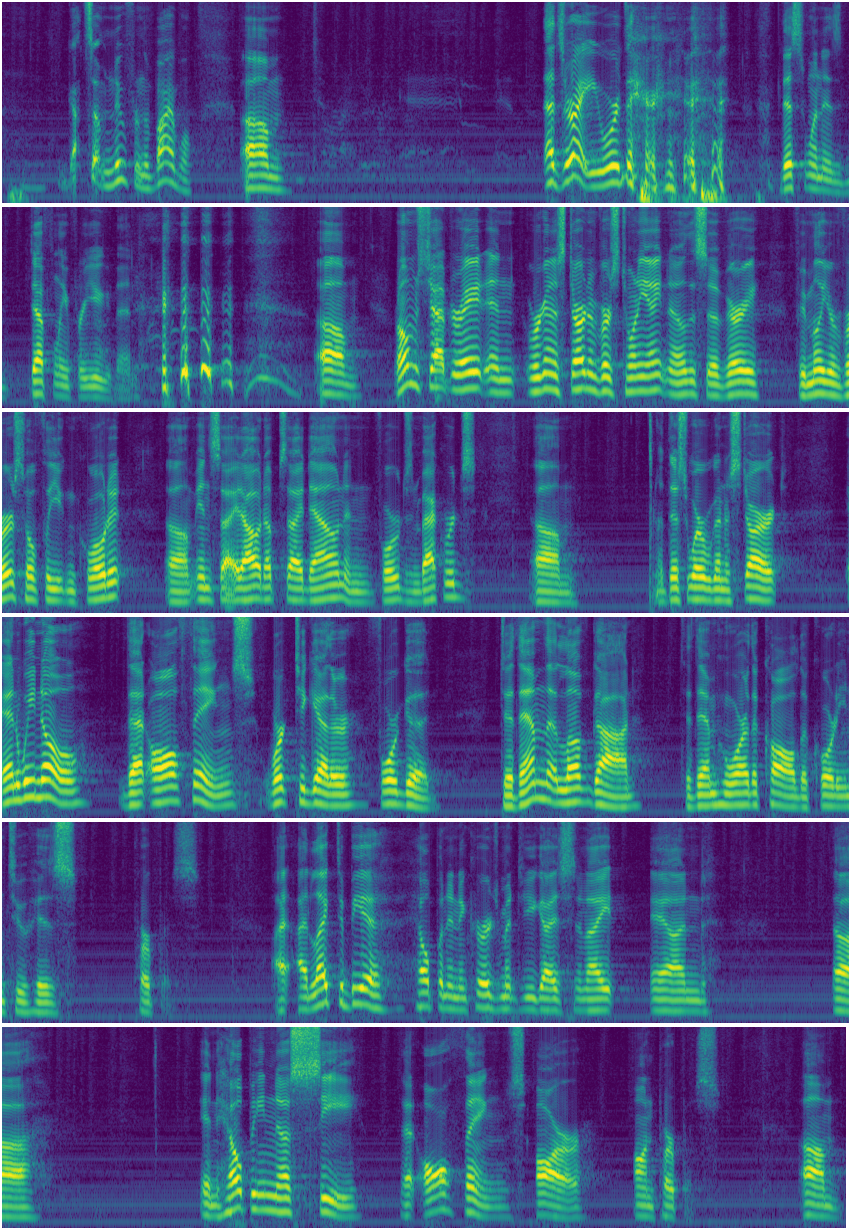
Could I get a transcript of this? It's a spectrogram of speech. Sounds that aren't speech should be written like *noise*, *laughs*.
got something new from the Bible. Um, that's right, you were there. *laughs* this one is definitely for you then. *laughs* um, Romans chapter 8, and we're going to start in verse 28. Now, this is a very familiar verse. Hopefully, you can quote it um, inside out, upside down, and forwards and backwards. Um, this is where we're going to start. And we know that all things work together for good to them that love God, to them who are the called according to his purpose. I, would like to be a help and an encouragement to you guys tonight, and uh, in helping us see that all things are on purpose. Um,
